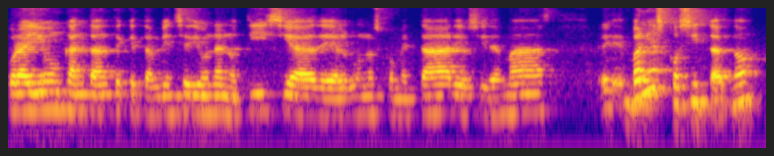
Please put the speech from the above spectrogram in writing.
por ahí un cantante que también se dio una noticia de algunos comentarios y demás, eh, varias cositas, ¿no?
